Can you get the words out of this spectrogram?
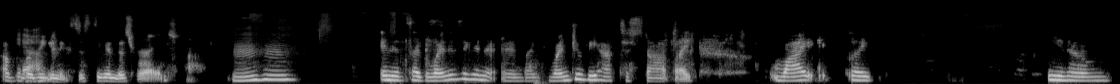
of Yeah. living and existing in this world. Mm-hmm. And it's like, when is it gonna end? Like, when do we have to stop? Like, why? Like, you know,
